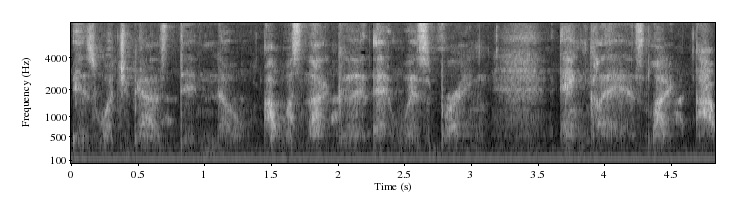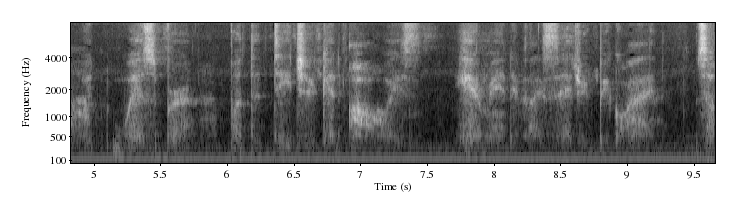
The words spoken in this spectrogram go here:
is what you guys didn't know? I was not good at whispering in class. Like I would whisper, but the teacher could always hear me and they'd be like, Cedric, be quiet. So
